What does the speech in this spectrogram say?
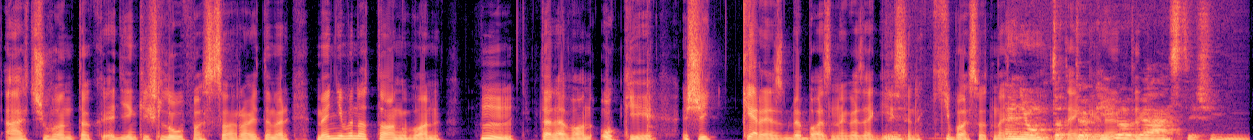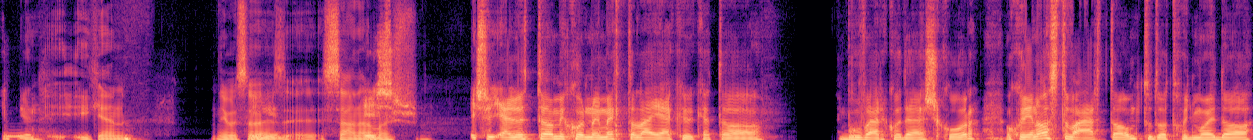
átsuhantak egy ilyen kis lófasszal rajta, mert mennyi van a tankban? Hm, tele van, oké. Okay. És így keresztbe bazd meg az egészen, kibaszott meg. Nyomta tökig a gázt, és így. Igen. Igen. Jó, szóval Igen. ez szánalmas. És, és hogy előtte, amikor meg megtalálják őket a buvárkodáskor, akkor én azt vártam, tudod, hogy majd a,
